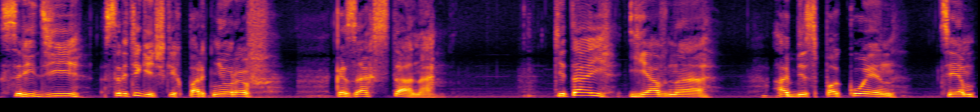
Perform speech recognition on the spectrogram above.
среди стратегических партнеров Казахстана. Китай явно обеспокоен тем,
